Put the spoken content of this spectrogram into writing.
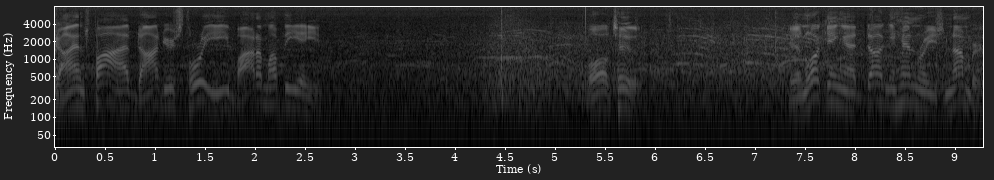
Giants five, Dodgers three, bottom of the eighth. Ball two. In looking at Doug Henry's numbers,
